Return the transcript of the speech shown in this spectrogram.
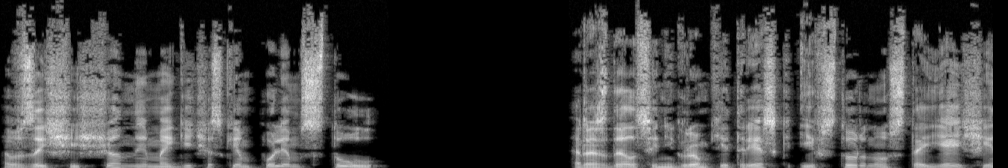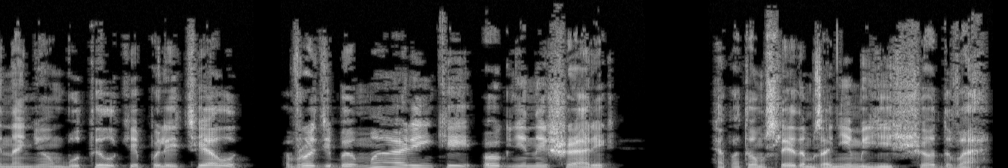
в защищенный магическим полем стул. Раздался негромкий треск, и в сторону стоящей на нем бутылки полетел вроде бы маленький огненный шарик, а потом следом за ним еще два.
